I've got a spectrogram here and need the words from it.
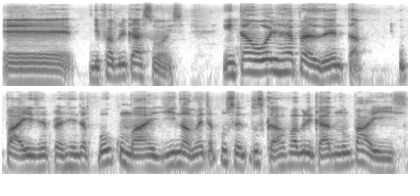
é, de fabricações. Então hoje representa país representa pouco mais de 90% dos carros fabricados no país.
